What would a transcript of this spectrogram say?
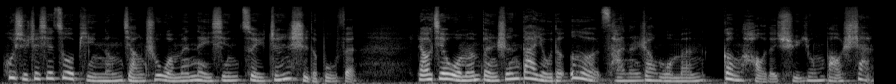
或许这些作品能讲出我们内心最真实的部分，了解我们本身带有的恶，才能让我们更好的去拥抱善。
